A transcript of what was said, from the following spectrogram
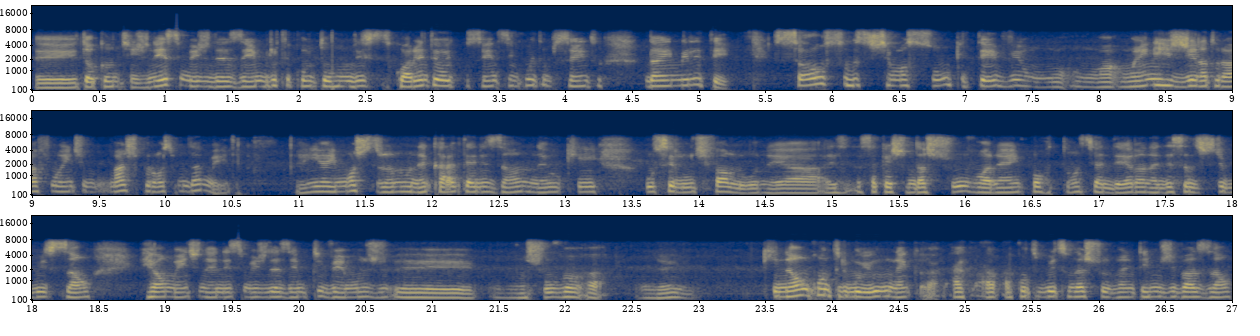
é, e Tocantins, nesse mês de dezembro ficou em torno de 48%, 50% da MLT. Só o subsistema sul que teve um, uma, uma energia natural afluente mais próximo da média. E aí mostrando, né, caracterizando né, o que o Celute falou, né, a, essa questão da chuva, né, a importância dela, né, dessa distribuição. Realmente, né, nesse mês de dezembro tivemos é, uma chuva ah, né, que não contribuiu, né, a, a, contribuição da chuva em termos de vazão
